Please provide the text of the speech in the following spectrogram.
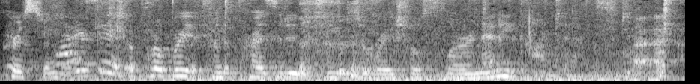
Kristen. Why is it appropriate for the president to use a racial slur in any context?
